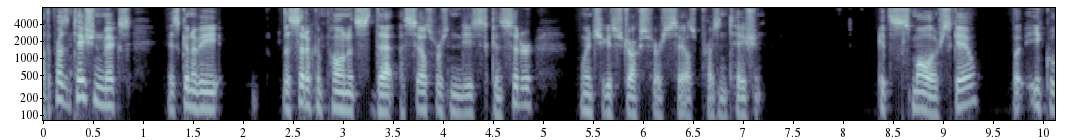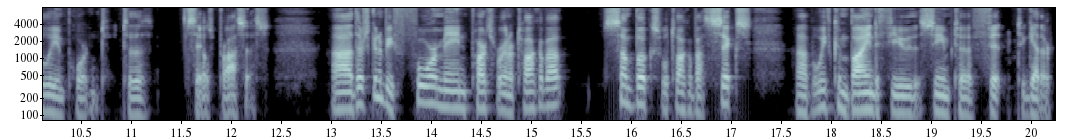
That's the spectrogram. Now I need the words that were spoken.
uh, the presentation mix is going to be the set of components that a salesperson needs to consider when she constructs her sales presentation. It's smaller scale, but equally important to the sales process. Uh, there's going to be four main parts we're going to talk about. Some books will talk about six, uh, but we've combined a few that seem to fit together.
